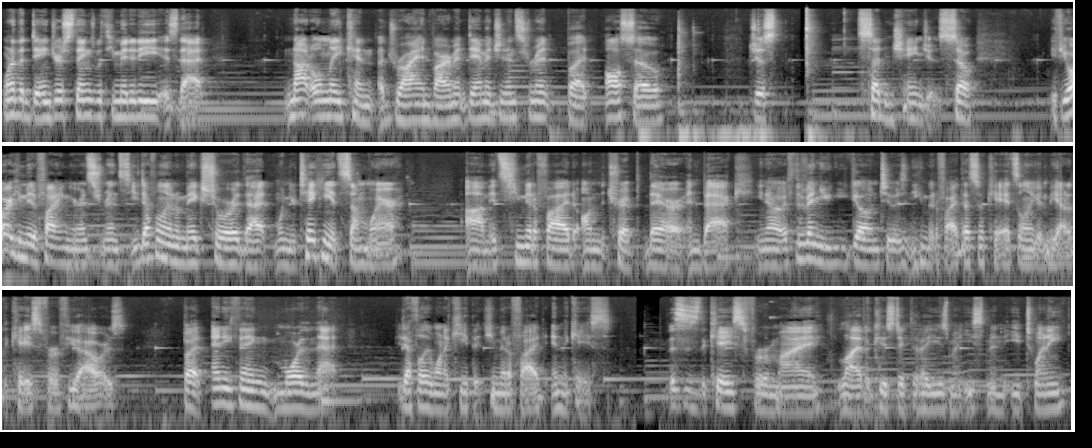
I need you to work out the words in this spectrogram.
One of the dangerous things with humidity is that not only can a dry environment damage an instrument, but also just sudden changes. So if you are humidifying your instruments, you definitely want to make sure that when you're taking it somewhere, um, it's humidified on the trip there and back. You know, if the venue you go into isn't humidified, that's okay. It's only going to be out of the case for a few hours. But anything more than that, you definitely want to keep it humidified in the case. This is the case for my live acoustic that I use, my Eastman E20.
